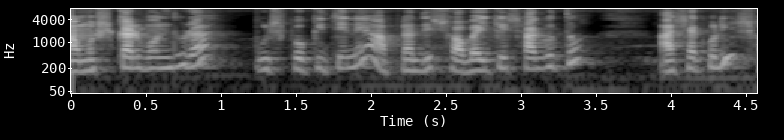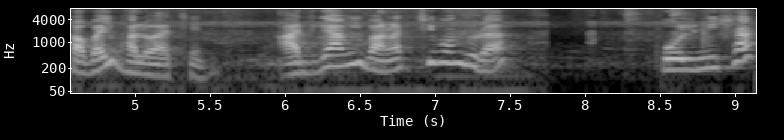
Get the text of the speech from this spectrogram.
নমস্কার বন্ধুরা, পুষ্প কিচেনে আপনাদের সবাইকে স্বাগত। আশা করি সবাই ভালো আছেন। আজকে আমি বানাচ্ছি বন্ধুরা কলমি শাক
